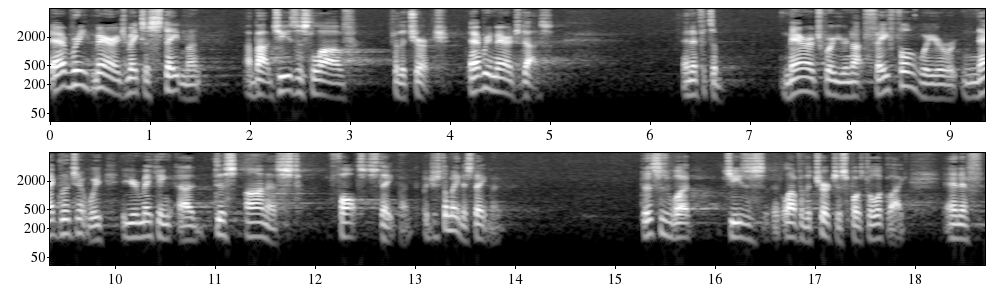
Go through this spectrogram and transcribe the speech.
Every marriage makes a statement about Jesus' love for the church. Every marriage does. And if it's a marriage where you're not faithful, where you're negligent, where you're making a dishonest, false statement, but you're still making a statement. This is what Jesus' love for the church is supposed to look like. And if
